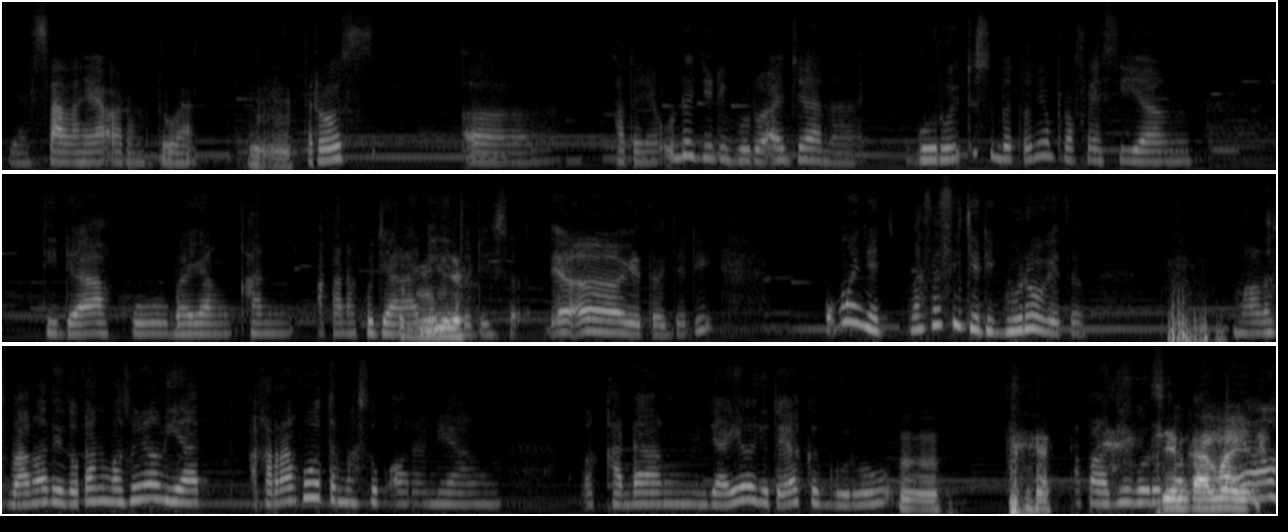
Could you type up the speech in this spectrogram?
Ya salah ya orang tua. Mm-mm. Terus eh, katanya udah jadi guru aja. Nah, guru itu sebetulnya profesi yang tidak aku bayangkan akan aku jalani Sebelumnya. gitu di eh, gitu. Jadi umumnya masa sih jadi guru gitu. Males banget itu kan maksudnya lihat karena aku termasuk orang yang eh, kadang jahil gitu ya ke guru apalagi guru Siun karma ya?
